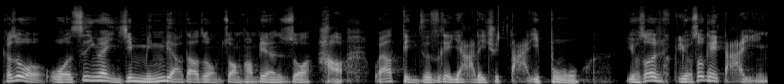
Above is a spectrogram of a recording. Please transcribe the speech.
可是我我是因为已经明了到这种状况，变成是说好，我要顶着这个压力去打一波，有时候有时候可以打赢。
